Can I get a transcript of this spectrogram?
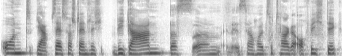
und ja, selbstverständlich vegan, das ähm, ist ja heutzutage auch wichtig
